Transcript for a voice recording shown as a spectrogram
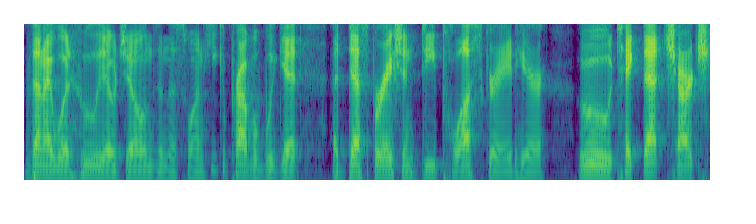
than I would Julio Jones in this one. He could probably get a desperation D plus grade here. Ooh, take that, Charch.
